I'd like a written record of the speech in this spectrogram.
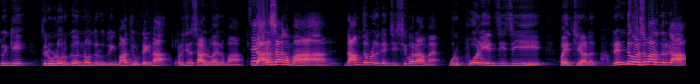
தூக்கி திருவள்ளூருக்கு இன்னொருத்தருக்கு தூக்கி மாற்றி விட்டீங்கன்னா பிரச்சனை சால்வ் ஆயிருமா? இந்த அரசாங்கமா? நாம் தமிழர் கட்சி சிவராம ஒரு போலி என்சிசி பயிற்சியாளர். ரெண்டு வருஷமா இருந்திருக்கான்.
